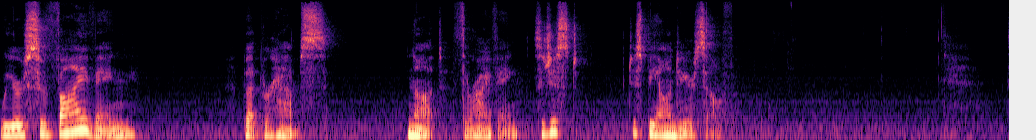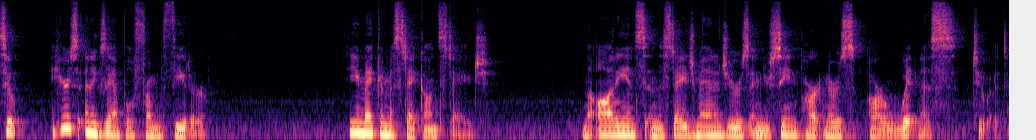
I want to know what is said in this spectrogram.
We are surviving, but perhaps not thriving. So just just be on to yourself. So here's an example from theater. You make a mistake on stage. And the audience and the stage managers and your scene partners are witness to it.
